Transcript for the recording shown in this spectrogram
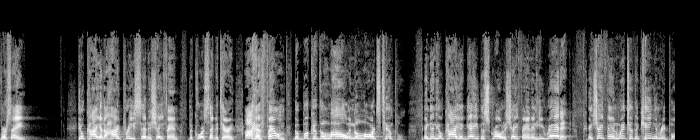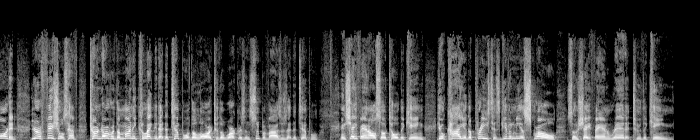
Verse 8 Hilkiah the high priest said to Shaphan, the court secretary, I have found the book of the law in the Lord's temple. And then Hilkiah gave the scroll to Shaphan, and he read it. And Shaphan went to the king and reported, Your officials have turned over the money collected at the temple of the Lord to the workers and supervisors at the temple. And Shaphan also told the king, Hilkiah the priest has given me a scroll. So Shaphan read it to the king.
